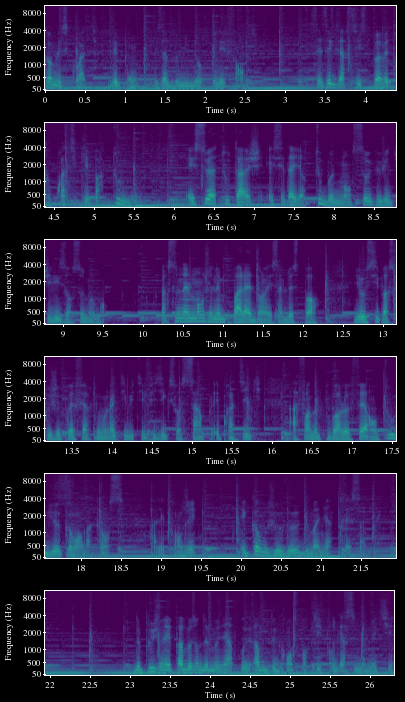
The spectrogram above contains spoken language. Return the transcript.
comme les squats, les pompes, les abdominaux et les fentes. Ces exercices peuvent être pratiqués par tout le monde, et ce à tout âge, et c'est d'ailleurs tout bonnement ceux que j'utilise en ce moment. Personnellement, je n'aime pas l'aide dans les salles de sport, et aussi parce que je préfère que mon activité physique soit simple et pratique afin de pouvoir le faire en tout lieu comme en vacances, à l'étranger et comme je veux de manière très simple. De plus, je n'ai pas besoin de mener un programme de grand sportif pour exercer mon métier.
